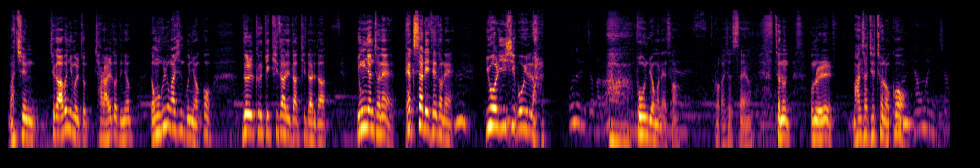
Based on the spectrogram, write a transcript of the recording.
마침 제가 아버님을 좀 잘 알거든요. 너무 훌륭하신 분이었고 늘 그렇게 기다리다 기다리다 6년 전에 100살이 되던 해 음. 6월 25일 날 오늘이죠 바로. 아, 보훈병원에서 네, 네. 돌아가셨어요. 저는 오늘 만사 제쳐놓고 병원이죠.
